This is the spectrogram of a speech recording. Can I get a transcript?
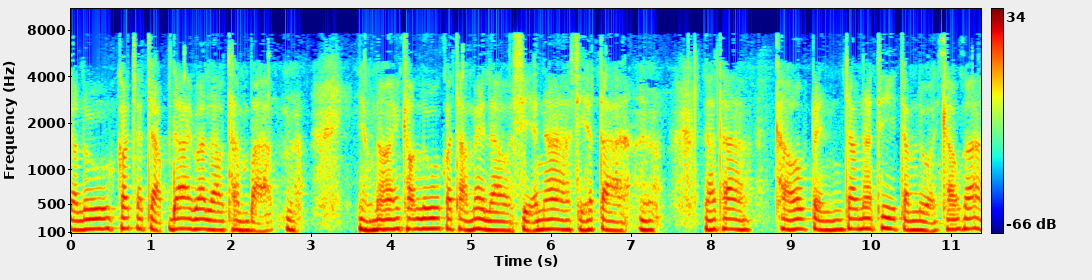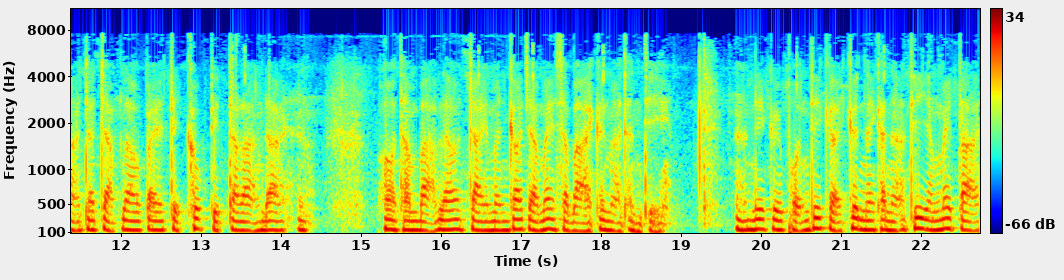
จะรู้เขาจะจับได้ว่าเราทำบาป อย่างน้อยเขารู้ก็ทำให้เราเสียหน้าเสียตา แล้วถ้าเขาเป็นเจ้าหน้าที่ตำรวจเขาก็อาจจะจับเราไปติดคุกติดตารางได้ พอทำบาปแล้วใจมันก็จะไม่สบายขึ้นมาทันที นี่คือผลที่เกิดขึ้นในขณะที่ยังไม่ตาย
